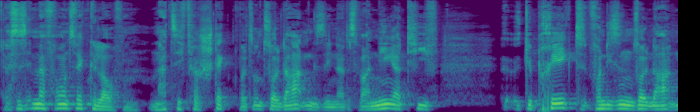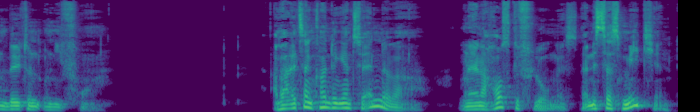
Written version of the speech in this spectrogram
Das ist immer vor uns weggelaufen und hat sich versteckt, weil es uns Soldaten gesehen hat. Es war negativ äh, geprägt von diesem Soldatenbild und Uniform. Aber als sein Kontingent zu Ende war und er nach Haus geflogen ist, dann ist das Mädchen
